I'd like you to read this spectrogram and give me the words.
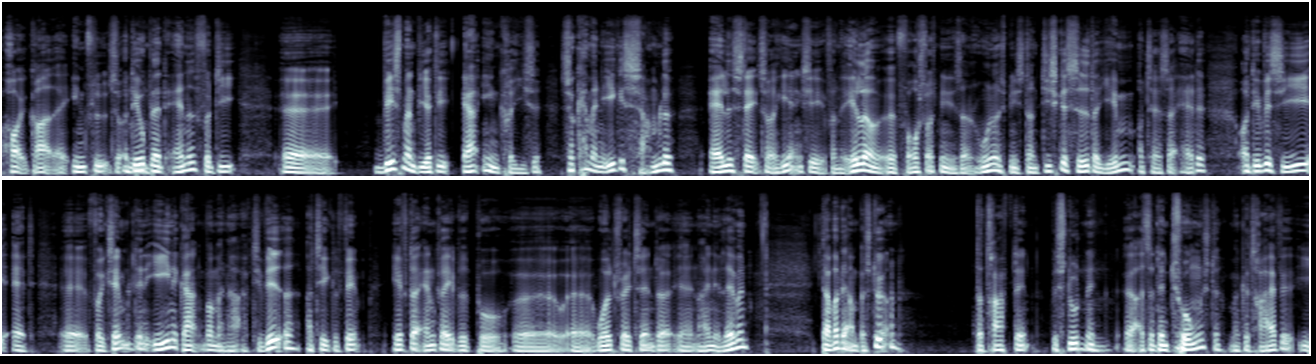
høj grad af indflydelse, og det er jo mm. blandt andet fordi, øh, hvis man virkelig er i en krise, så kan man ikke samle alle stats- og regeringscheferne, eller øh, forsvarsministeren og udenrigsministeren, de skal sidde derhjemme og tage sig af det. Og det vil sige, at øh, for eksempel den ene gang, hvor man har aktiveret artikel 5 efter angrebet på øh, øh World Trade Center øh, 9-11, der var det ambassadøren, der træffede den beslutning. Mm. Altså den tungeste, man kan træffe i,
